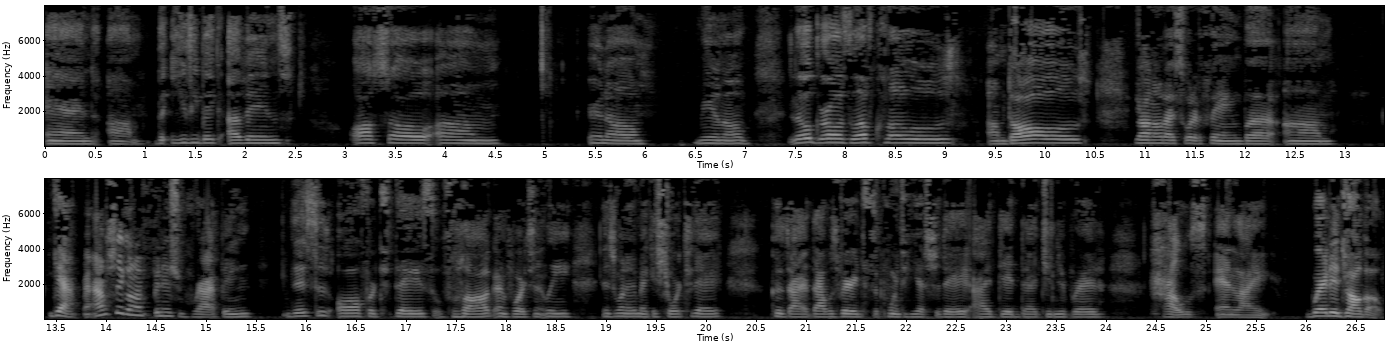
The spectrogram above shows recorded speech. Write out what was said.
and um, the Easy Bake Ovens. Also, um, you know, you know, little girls love clothes, um, dolls, y'all know that sort of thing. But um, yeah, I'm actually gonna finish wrapping. This is all for today's vlog. Unfortunately, I just wanted to make it short today because I that was very disappointing yesterday. I did that gingerbread house and like, where did y'all go?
